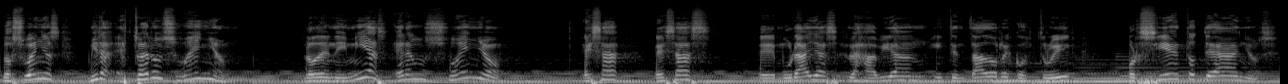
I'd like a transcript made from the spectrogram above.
Los sueños, mira, esto era un sueño. Lo de Nehemías era un sueño. esas eh, murallas las habían intentado reconstruir por cientos de años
